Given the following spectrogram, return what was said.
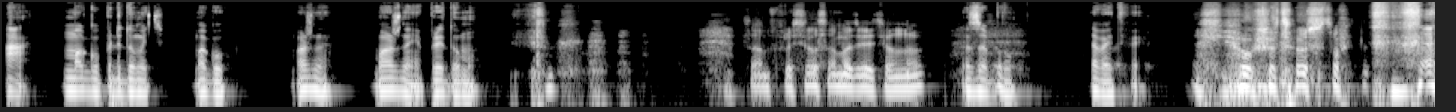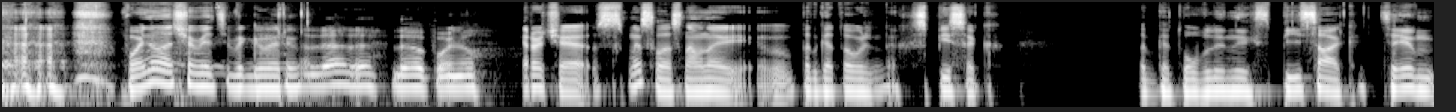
А, могу придумать. Могу. Можно? Можно, я придумал. Сам спросил, сам ответил, ну. Забыл. Давай твой. Я уже тоже Понял, о чем я тебе говорю? Да, да, да, понял. Короче, смысл основной э, подготовленных список подготовленных список тем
